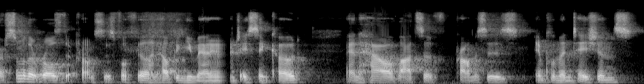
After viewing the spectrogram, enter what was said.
are some of the roles that promises fulfill in helping you manage async code and how lots of promises implementations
